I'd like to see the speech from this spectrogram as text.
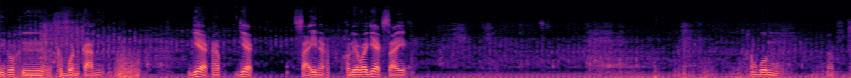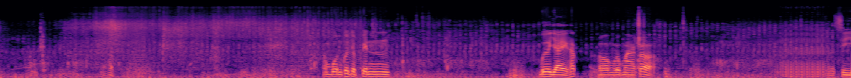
นี่ก็คือกระบวนการแยกครับ แยกไซส์นะครับเขาเรียกว่าแยกไซส์ข้างบนนะครับ ข้างบนก็จะเป็นเบอร์ใหญ่ครับรองลงมาก็เบอร์สี่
